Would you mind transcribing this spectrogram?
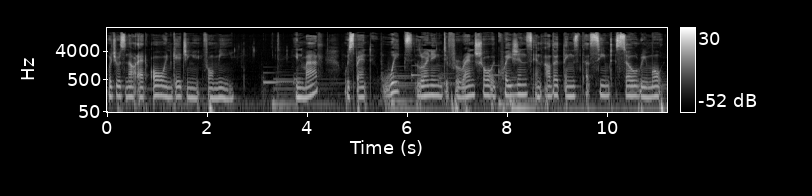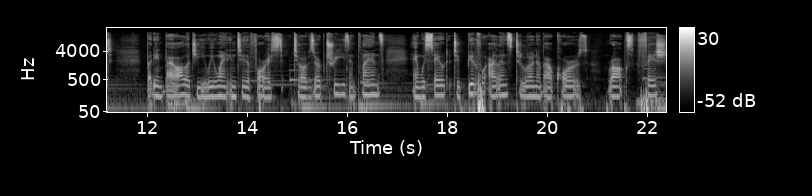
which was not at all engaging for me. In math, we spent weeks learning differential equations and other things that seemed so remote. But in biology, we went into the forest to observe trees and plants, and we sailed to beautiful islands to learn about corals, rocks, fish,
